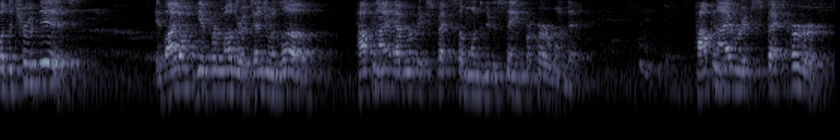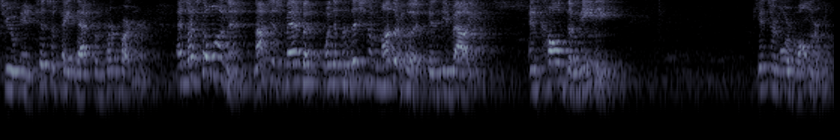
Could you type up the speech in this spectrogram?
But the truth is, if I don't give her mother a genuine love, how can I ever expect someone to do the same for her one day? How can I ever expect her to anticipate that from her partner? And let's go on then. Not just men, but when the position of motherhood is devalued and called demeaning, kids are more vulnerable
